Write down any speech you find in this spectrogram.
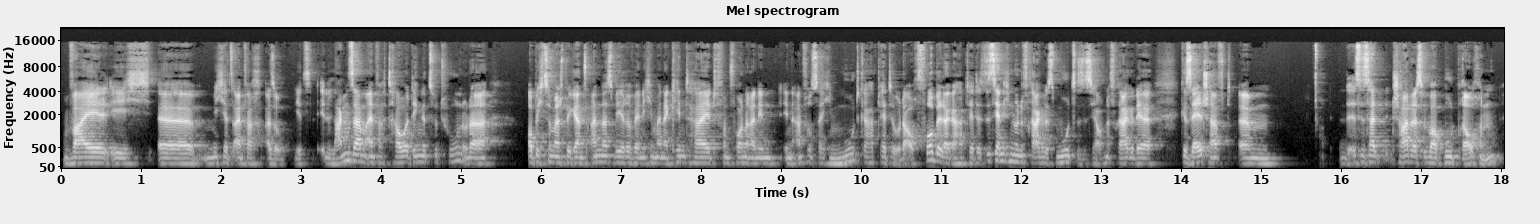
weil ich äh, mich jetzt einfach, also jetzt langsam einfach traue, Dinge zu tun oder ob ich zum Beispiel ganz anders wäre, wenn ich in meiner Kindheit von vornherein den, in Anführungszeichen Mut gehabt hätte oder auch Vorbilder gehabt hätte. Es ist ja nicht nur eine Frage des Muts, es ist ja auch eine Frage der Gesellschaft. Ähm, es ist halt schade, dass wir überhaupt Mut brauchen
